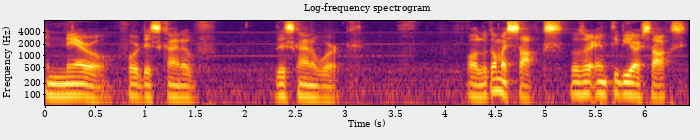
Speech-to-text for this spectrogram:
and narrow for this kind of this kind of work. Oh, look at my socks. Those are MTBR socks.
